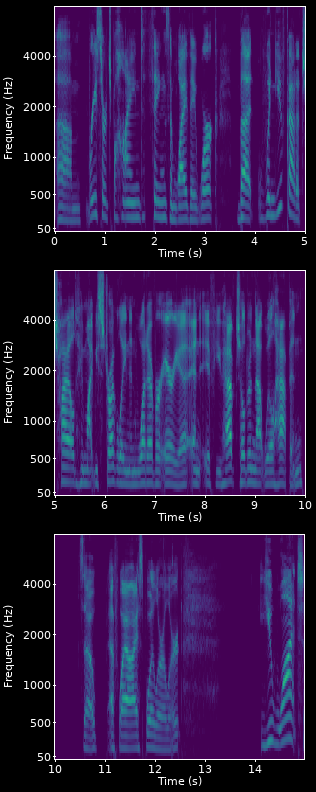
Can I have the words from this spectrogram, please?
um, research behind things and why they work. But when you've got a child who might be struggling in whatever area, and if you have children, that will happen. So, FYI, spoiler alert. You want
